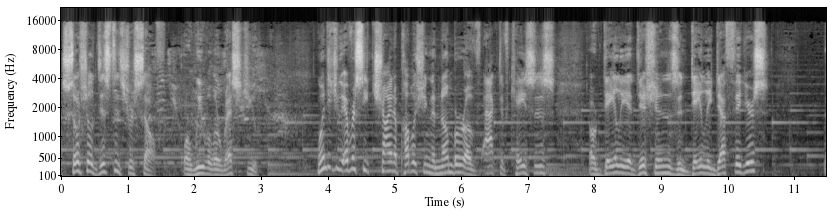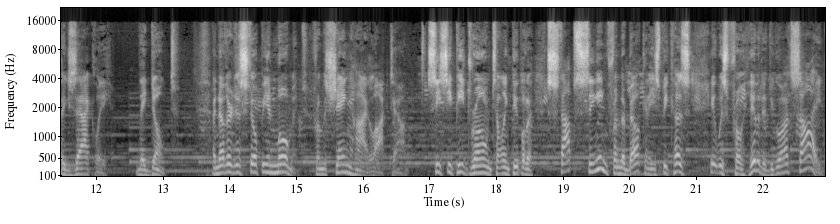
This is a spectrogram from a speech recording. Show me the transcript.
social distance yourself, or we will arrest you. When did you ever see China publishing the number of active cases or daily additions and daily death figures? Exactly. They don't. Another dystopian moment from the Shanghai lockdown. CCP drone telling people to stop singing from their balconies because it was prohibited to go outside.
